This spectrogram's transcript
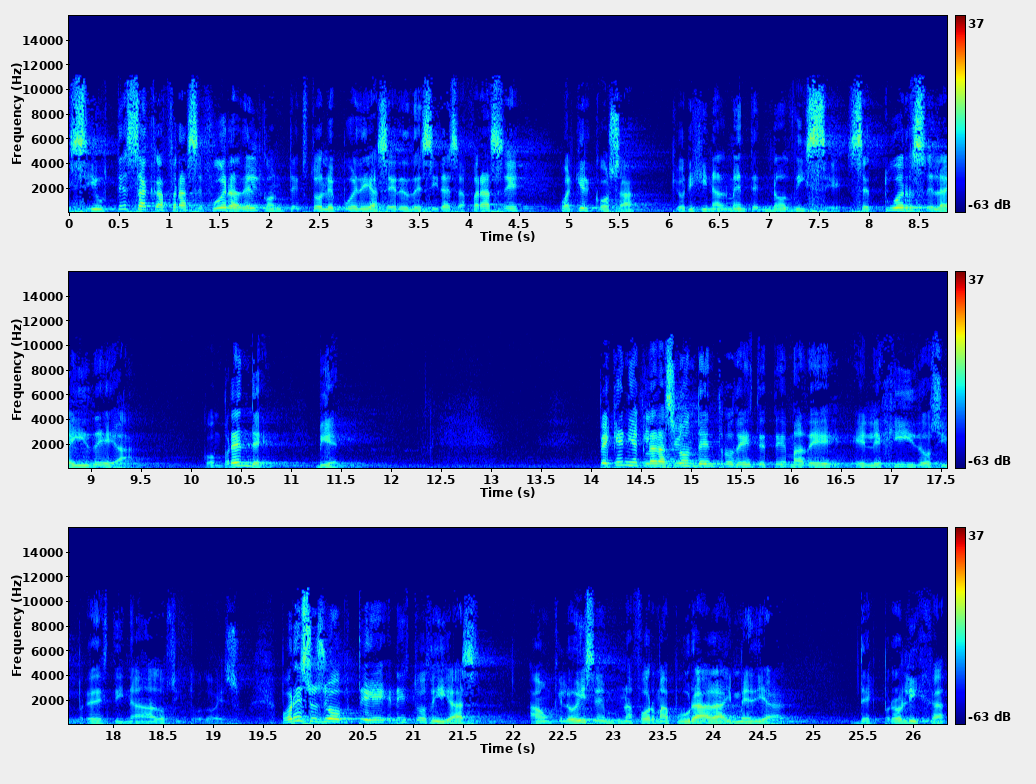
si usted saca frase fuera del contexto, le puede hacer decir a esa frase cualquier cosa que originalmente no dice, se tuerce la idea. ¿Comprende? Bien. Pequeña aclaración dentro de este tema de elegidos y predestinados y todo eso. Por eso yo opté en estos días, aunque lo hice en una forma apurada y media desprolija,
